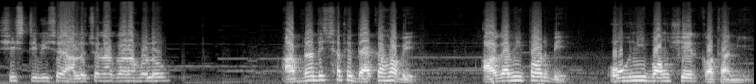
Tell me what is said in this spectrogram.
সৃষ্টি বিষয়ে আলোচনা করা হলো। আপনাদের সাথে দেখা হবে আগামী পর্বে অগ্নি বংশের কথা নিয়ে।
